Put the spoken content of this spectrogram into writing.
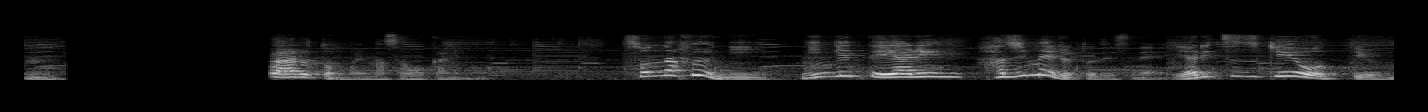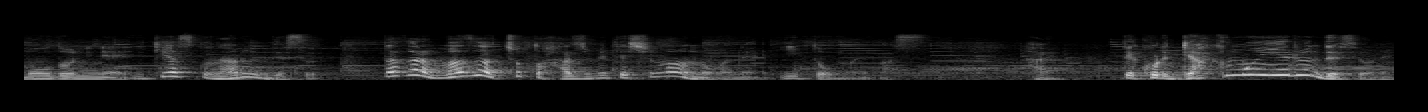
うん。あると思います、他にも。そんな風に人間ってやり始めるとですね、やり続けようっていうモードにね、行きやすくなるんです。だからまずはちょっと始めてしまうのがね、いいと思います。はい。で、これ逆も言えるんですよね。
